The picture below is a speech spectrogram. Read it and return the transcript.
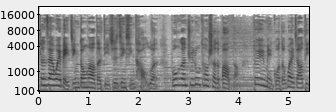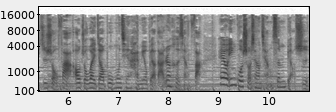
正在为北京冬奥的抵制进行讨论。不过，根据路透社的报道，对于美国的外交抵制手法，澳洲外交部目前还没有表达任何想法。还有英国首相强森表示，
